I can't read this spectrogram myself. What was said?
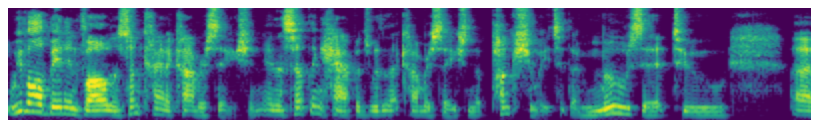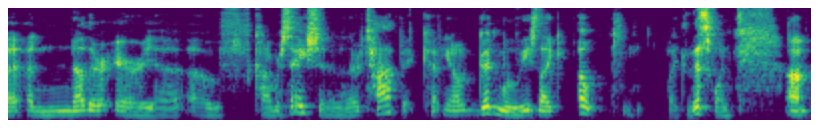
we've all been involved in some kind of conversation, and then something happens within that conversation that punctuates it, that moves it to uh, another area of conversation, another topic. You know, good movies like, oh, like this one, um,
